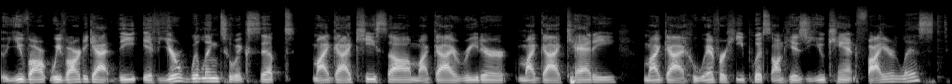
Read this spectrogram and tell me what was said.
you've al- we've already got the if you're willing to accept my guy Kiesau, my guy Reeder, my guy Caddy, my guy whoever he puts on his you can't fire list,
